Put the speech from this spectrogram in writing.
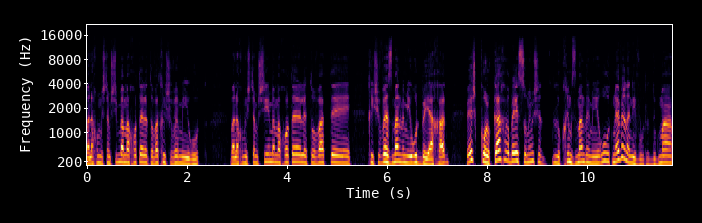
ואנחנו משתמשים במערכות האלה לטובת חישובי מהירות, ואנחנו משתמשים במערכות האלה לטובת אה, חישובי זמן ומהירות ביחד, ויש כל כך הרבה יישומים שלוקחים זמן ומהירות מעבר לניווט, לדוגמה,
